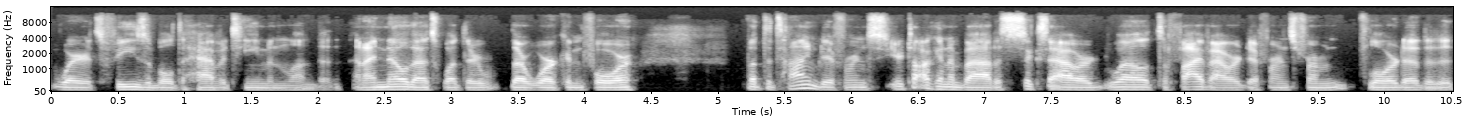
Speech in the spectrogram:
where it's feasible to have a team in London. And I know that's what they're they're working for. But the time difference, you're talking about a 6-hour, well, it's a 5-hour difference from Florida to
